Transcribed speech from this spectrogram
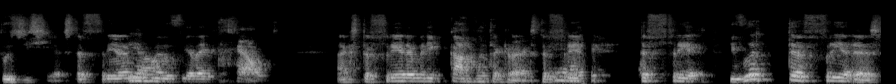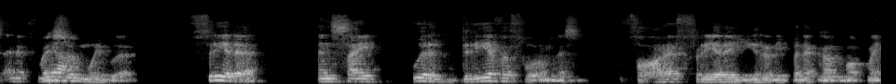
posisie. Ek is tevrede ja. met my hoeveelheid geld. Ek is tevrede met die kar wat ek kry. Ek is tevrede. Ja. Tevrede. Die woord tevrede is eintlik vir my ja. so mooi woord. Vrede in sy oordrewe vorm is ware vrede hier in die binnekant mm. maak my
